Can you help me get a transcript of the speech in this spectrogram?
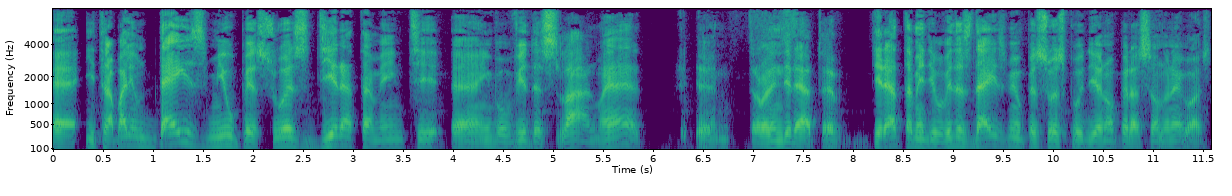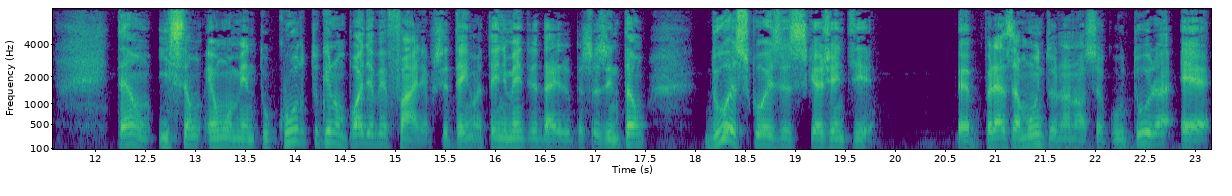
é, e trabalham 10 mil pessoas diretamente é, envolvidas lá, não é, é trabalhando direto, é diretamente envolvidas 10 mil pessoas por dia na operação do negócio. Então, é um, é um momento curto que não pode haver falha, porque você tem um atendimento de 10 mil pessoas. Então, duas coisas que a gente é, preza muito na nossa cultura é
